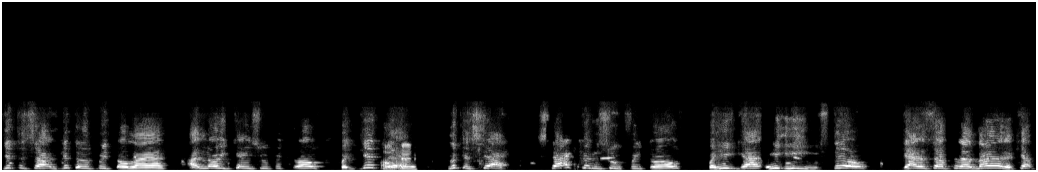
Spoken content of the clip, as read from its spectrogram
Get the shots, get to the free throw line. I know he can't shoot free throws, but get there. Okay. Look at Shaq. Shaq couldn't shoot free throws, but he got he, he still got himself to that line and kept.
